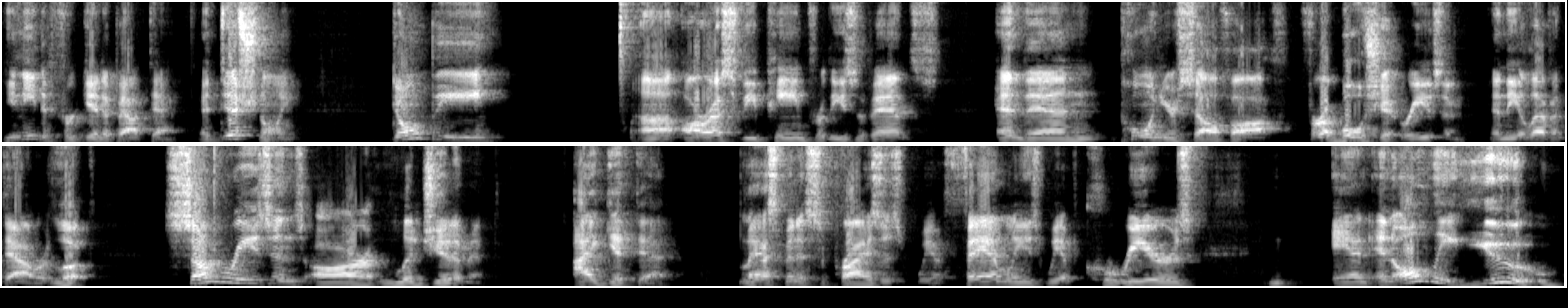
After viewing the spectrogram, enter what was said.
You need to forget about that. Additionally, don't be uh, RSVPing for these events, and then pulling yourself off for a bullshit reason in the 11th hour. Look, some reasons are legitimate. I get that. Last minute surprises, we have families, we have careers, and, and only you,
